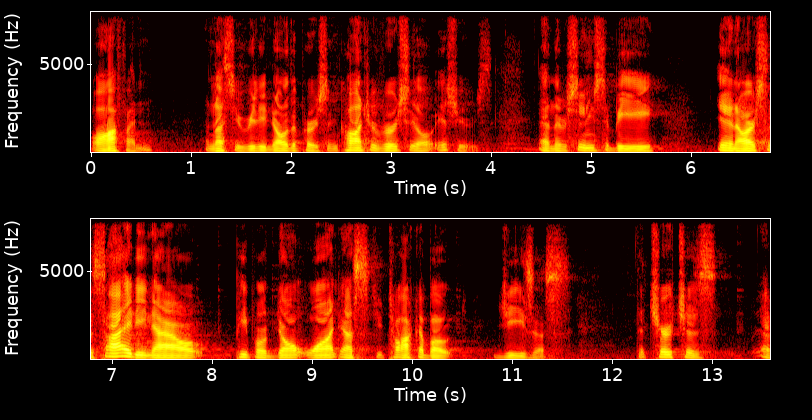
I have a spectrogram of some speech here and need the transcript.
often, unless you really know the person, controversial issues. And there seems to be, in our society now, people don't want us to talk about Jesus. The church has uh,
